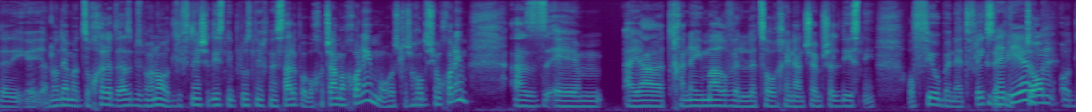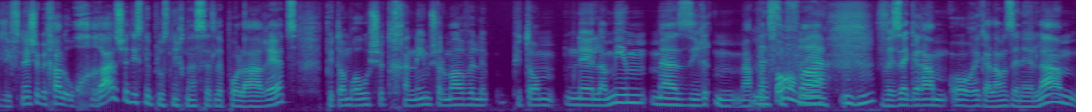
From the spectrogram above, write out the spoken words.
אני לא יודע אם את זוכרת, זה אז בזמנו, עוד לפני שדיסני פלוס נכנסה לפה בחודשיים האחרונים, או שלושה חודשים האחרונים, אז אמ, היה תכני מארוול לצורך העניין שהם של דיסני, הופיעו בנטפליקס, בדיוק. ופתאום, עוד לפני שבכלל הוכרז שדיסני פלוס נכנסת לפה לארץ, פתאום ראו שתכנים של מארוול פתאום נעלמים מהז', מהפלטפורמה. מהספרייה. וזה גרם, או רגע, למה זה נעלם?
